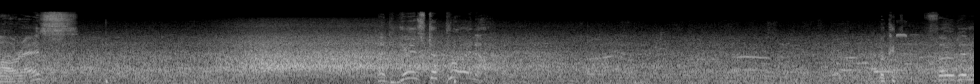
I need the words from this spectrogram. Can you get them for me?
Mahrez. And here's De Bruyne. Look at Foden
